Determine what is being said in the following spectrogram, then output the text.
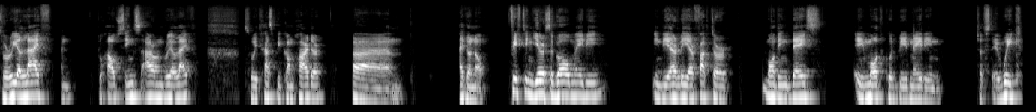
to real life and to how things are on real life. So it has become harder. Um, I don't know. 15 years ago, maybe in the early rFactor modding days, a mod could be made in just a week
